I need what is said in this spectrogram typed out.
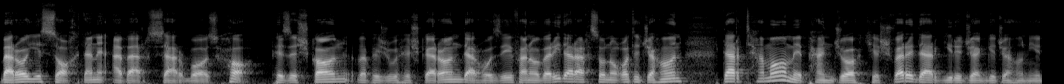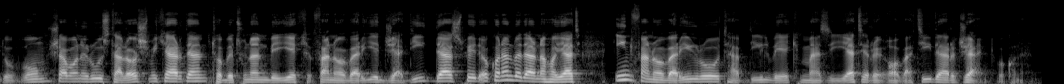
برای ساختن ابر سربازها پزشکان و پژوهشگران در حوزه فناوری در اقصا نقاط جهان در تمام پنجاه کشور درگیر جنگ جهانی دوم شبانه روز تلاش می‌کردند تا بتونن به یک فناوری جدید دست پیدا کنند و در نهایت این فناوری رو تبدیل به یک مزیت رقابتی در جنگ بکنند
